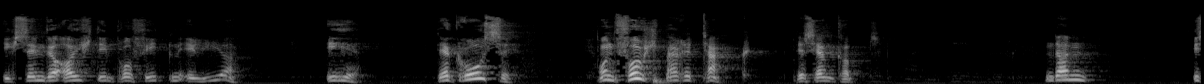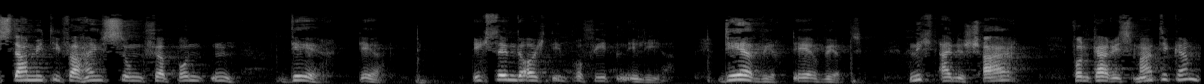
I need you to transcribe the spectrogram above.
ich sende euch den Propheten Elia, ehe der große und furchtbare Tag des Herrn kommt. Und dann ist damit die Verheißung verbunden, der, der, ich sende euch den Propheten Elia, der wird, der wird, nicht eine Schar von Charismatikern,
